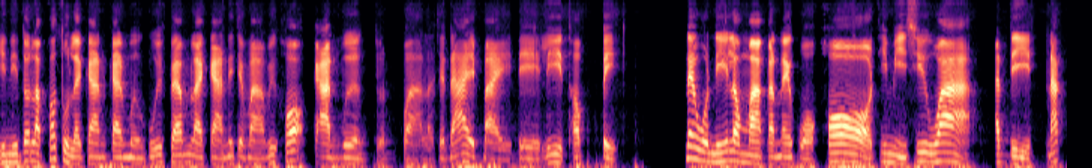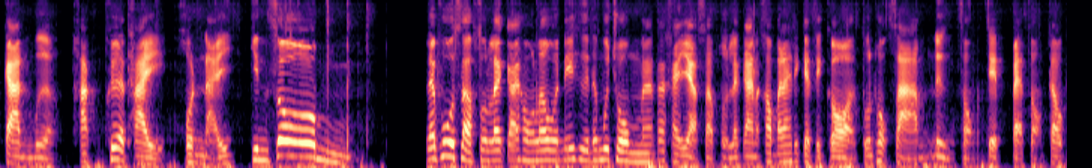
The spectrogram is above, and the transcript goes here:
ยินดีต้อนรับเข้าสู่รายการการเมืองคุยแฟ้มรายการที่จะมาวิเคราะห์การเมืองจนกว่าเราจะได้ไป Daily Topic ในวันนี้เรามากันในหัวข้อที่มีชื่อว่าอดีตนักการเมืองพักเพื่อไทย คนไหนกินส้ม และผู้สนับสนุนรายการของเราวันนี้คือท่านผู้ชมนะ ถ้าใครอยากสนับสนุนรายการเข้ามาได้ที่กสิกร 0 6 3 1 2 7 8 2 9 9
